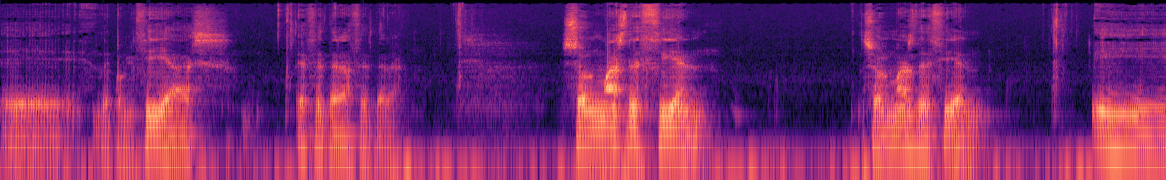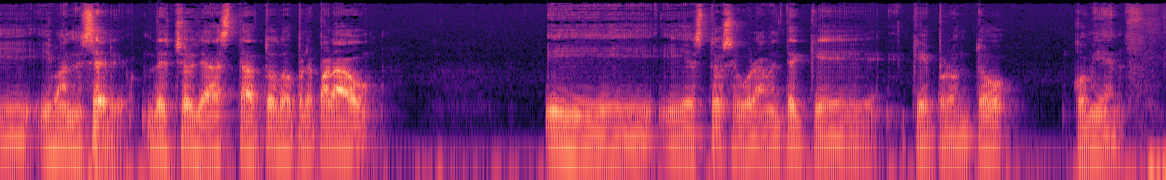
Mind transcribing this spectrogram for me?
eh, de policías, etcétera, etcétera. Son más de 100, son más de 100 y, van en serio. De hecho, ya está todo preparado y, esto seguramente que, pronto comience.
